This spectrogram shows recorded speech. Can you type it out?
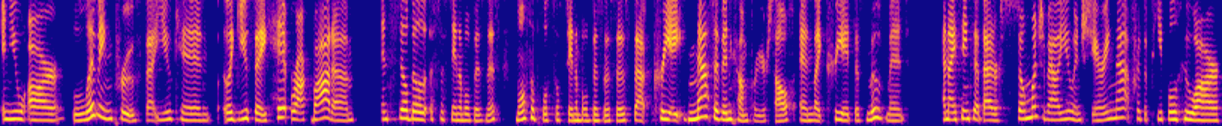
And you are living proof that you can, like you say, hit rock bottom and still build a sustainable business, multiple sustainable businesses that create massive income for yourself and like create this movement. And I think that there's so much value in sharing that for the people who are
